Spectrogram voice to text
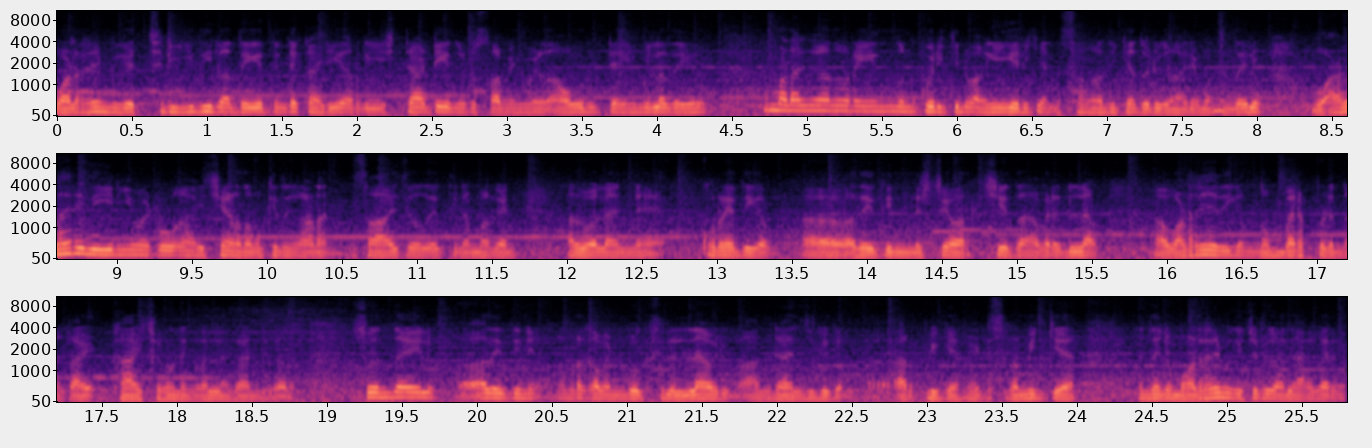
വളരെ മികച്ച രീതിയിൽ അദ്ദേഹത്തിന്റെ കരിയർ റീസ്റ്റാർട്ട് ചെയ്യുന്നൊരു സമയം വരുന്നത് ആ ഒരു ടൈമിൽ അദ്ദേഹം മടങ്ങുക എന്ന് പറയുന്നത് നമുക്കൊരിക്കലും അംഗീകരിക്കാൻ സാധിക്കാത്തൊരു കാര്യമാണ്. എന്തായാലും വളരെ ദയനീയമായിട്ടുള്ള കാഴ്ചയാണ് നമുക്കിന്ന് കാണാൻ സാധിച്ചത് അദ്ദേഹത്തിന്റെ മകൻ. അതുപോലെ തന്നെ കുറേയധികം അദ്ദേഹത്തിന്റെ ഇൻഡസ്ട്രി വർക്ക് ചെയ്ത അവരെല്ലാം വളരെയധികം നൊമ്പരപ്പെടുന്ന കാഴ്ചകൾ നിങ്ങളെല്ലാം കണ്ടു സോ എന്തായാലും അദ്ദേഹത്തിന് നമ്മുടെ കമന്റ് ബോക്സിൽ എല്ലാവരും ആദരാഞ്ജലികൾ അർപ്പിക്കാനായിട്ട് ശ്രമിക്കുക. എന്തായാലും വളരെ മികച്ചൊരു കലാകാരൻ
